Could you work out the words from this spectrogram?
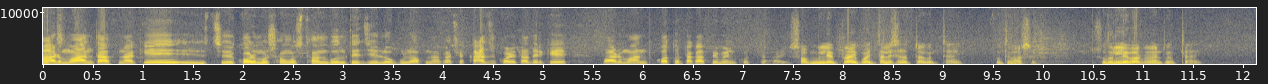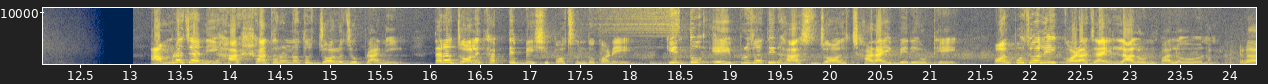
পার মান্থ আপনাকে যে কর্মসংস্থান বলতে যে লোকগুলো আপনার কাছে কাজ করে তাদেরকে পার মান্থ কত টাকা পেমেন্ট করতে হয়? সব মিলে প্রায় পঁয়তাল্লিশ হাজার টাকা করতে হয় প্রতি মাসে। শুধু লেবার পেমেন্ট করতে হয়। আমরা জানি হাঁস সাধারণত জলজ প্রাণী। তারা জলে থাকতে বেশি পছন্দ করে। কিন্তু এই প্রজাতির হাঁস জল ছাড়াই বেড়ে ওঠে। অল্প জলেই করা যায় লালন পালন। এটা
